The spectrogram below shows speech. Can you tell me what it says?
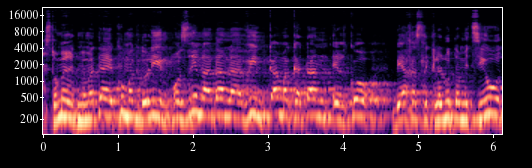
זאת אומרת, ממדי היקום הגדולים עוזרים לאדם להבין כמה קטן ערכו ביחס לכללות המציאות,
